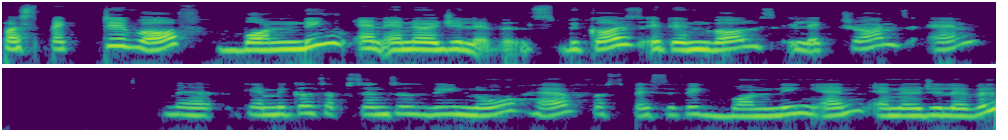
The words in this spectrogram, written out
perspective of bonding and energy levels because it involves electrons and chemical substances we know have a specific bonding and energy level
